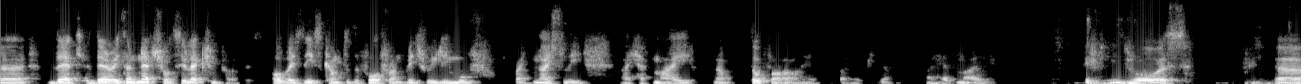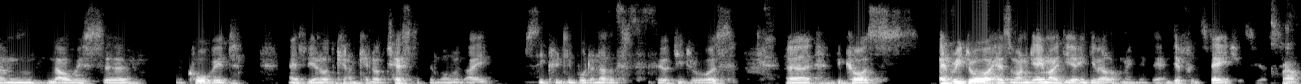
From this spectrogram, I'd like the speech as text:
uh, that there is a natural selection process. Always these come to the forefront, which really move quite nicely. I have my, no, so far, I have my 15 drawers um, now with uh, COVID, as we are not can, cannot test at the moment, I secretly bought another 30 drawers uh, because every drawer has one game idea in development in, there in different stages. Yes. Wow.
